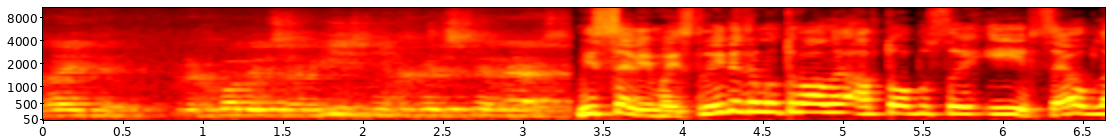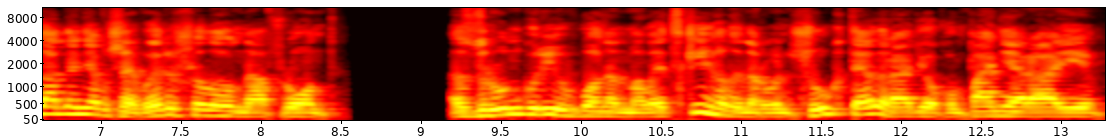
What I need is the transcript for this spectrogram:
знаєте, приходиться різні хрести. Місцеві майстри відремонтували автобуси і все обладнання вже вирушило на фронт. З Рунгурів Богдан Малецький, Галина Рончук, телерадіокомпанія Раї.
